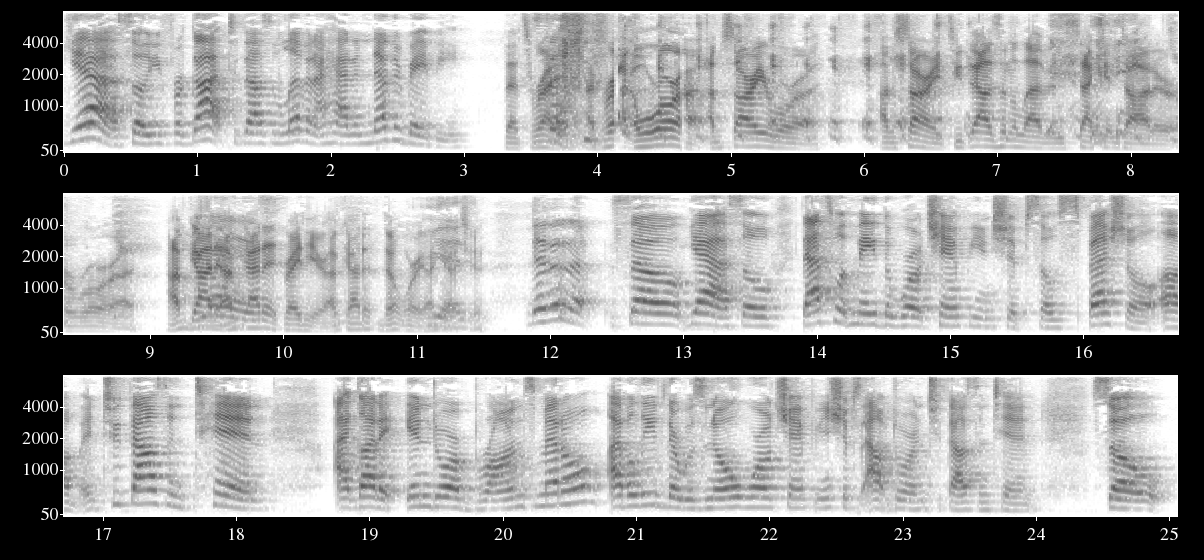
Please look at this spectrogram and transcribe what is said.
Yeah. So you forgot 2011, I had another baby. That's right. So- I forgot Aurora. I'm sorry, Aurora. I'm sorry. 2011, second daughter, Aurora. I've got yes. it. I've got it right here. I've got it. Don't worry. I yes. got you. No, no, no. So yeah, so that's what made the World Championship so special. Um, in 2010, I got an indoor bronze medal. I believe there was no World Championships outdoor in 2010. So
